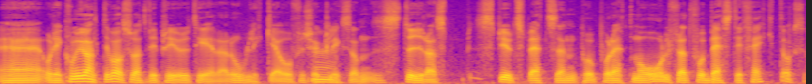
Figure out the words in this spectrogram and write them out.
Eh, och det kommer ju alltid vara så att vi prioriterar olika och försöker Mm. liksom styra sp- spjutspetsen på, på rätt mål för att få bäst effekt också.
